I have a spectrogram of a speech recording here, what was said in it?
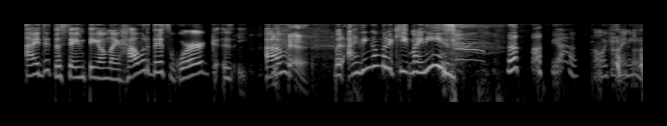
I did the same thing. I'm like, how would this work? Um, Yeah. But I think I'm going to keep my knees. yeah, I'm going to keep my knees.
